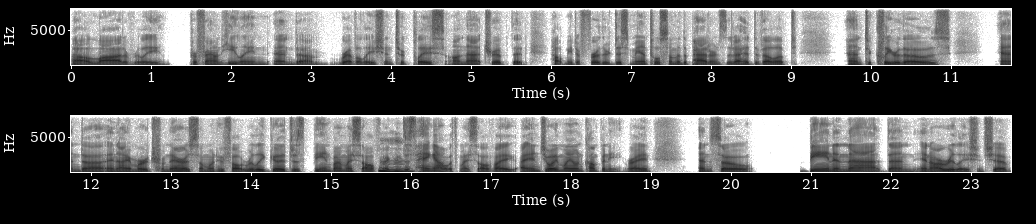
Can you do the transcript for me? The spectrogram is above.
uh, a lot of really profound healing and um, revelation took place on that trip that helped me to further dismantle some of the patterns that I had developed and to clear those. And uh, and I emerged from there as someone who felt really good just being by myself. Mm-hmm. I can mm-hmm. just hang out with myself. I I enjoy my own company, right? And so being in that, then in our relationship,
